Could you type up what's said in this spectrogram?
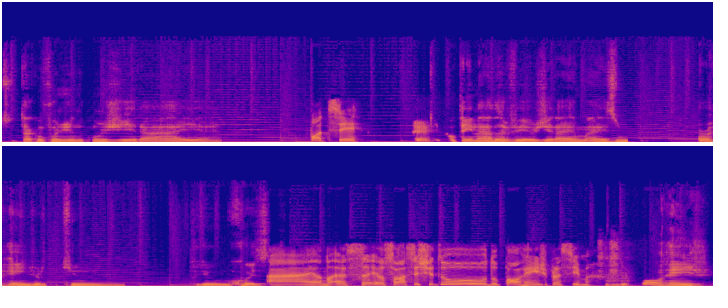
tu tá confundindo com o Jiraiya. Pode ser. Não tem nada a ver. O Jiraiya é mais um Power Ranger do que um. do que o coisa. Ah, eu, não- eu só assisti do, do Power Ranger pra cima. Do Power Ranger.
